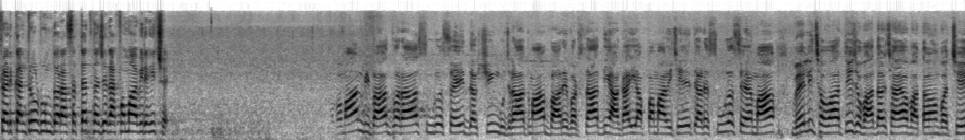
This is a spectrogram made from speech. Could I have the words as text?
ફ્લડ કંટ્રોલ રૂમ દ્વારા સતત નજર રાખવામાં આવી રહી છે. હવામાન વિભાગ દ્વારા સુરત સહિત દક્ષિણ ગુજરાતમાં ભારે વરસાદની આગાહી આપવામાં આવી છે. ત્યારે સુરત શહેરમાં વહેલી સવારથી જ વાદળછાયા વાતાવરણ વચ્ચે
